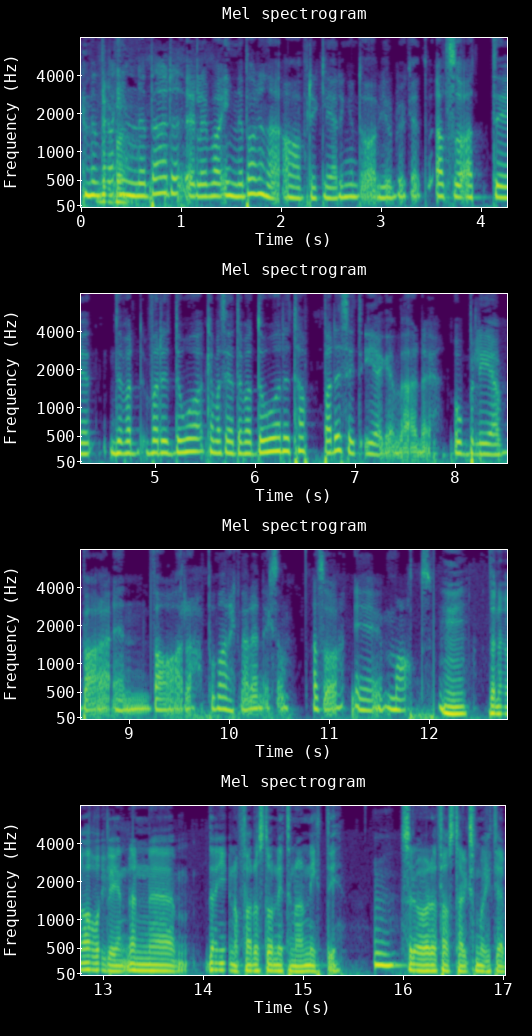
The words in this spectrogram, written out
Men det vad, var- innebär det, eller vad innebar den här avregleringen då av jordbruket? Alltså att det, det var, var det då, kan man säga att det var då det tappade sitt egenvärde och blev bara en vara på marknaden liksom? Alltså eh, mat. Mm, den här avregleringen, den, eh, den genomfördes då 1990. Mm. Så det var det första liksom, riktiga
